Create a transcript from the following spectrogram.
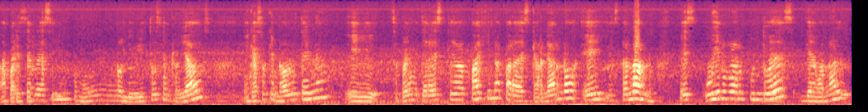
aparecerle así como unos libritos enrollados en caso que no lo tengan eh, se pueden meter a esta página para descargarlo e instalarlo. Es winrar.es diagonal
